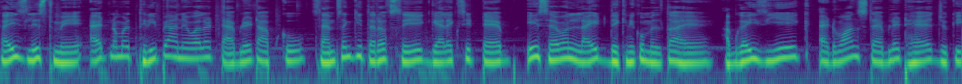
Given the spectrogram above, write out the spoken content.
गाइस लिस्ट में एट नंबर थ्री पे आने वाला टैबलेट आपको सैमसंग की तरफ़ से Galaxy Tab A seven lite देखने को मिलता है। अब गाइज़ ये एक एडवांस टैबलेट है जो कि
